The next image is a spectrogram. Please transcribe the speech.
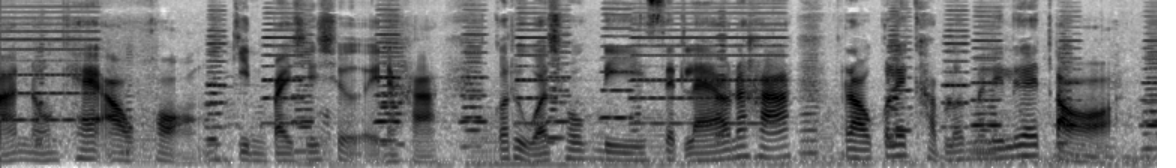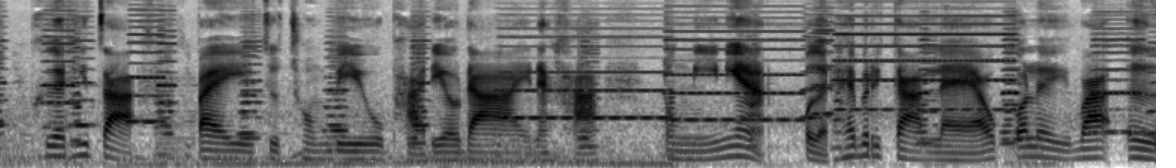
ะ น้องแค่เอาของกินไปเฉยๆนะคะ ก็ถือว่าโชคดีเสร็จแล้วนะคะ เราก็เลยขับรถมาเรื่อยๆต่อ เพื่อที่จะไปจุดชมวิวผาเดียวไดายนะคะ รงนี้เนี่ยเปิดให้บริการแล้วก็เลยว่า เออ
